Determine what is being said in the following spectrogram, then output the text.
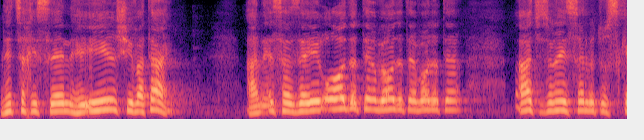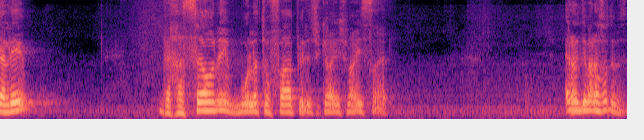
נצח ישראל האיר שבעתיים. הנס הזה האיר עוד יותר ועוד יותר ועוד יותר, עד ששונאי ישראל מתוסכלים וחסרי אונים מול התופעה הפעילית שקרה עם ישראל. הם לא יודעים מה לעשות עם זה.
